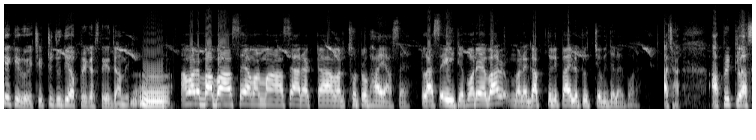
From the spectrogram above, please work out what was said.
কে কে রয়েছে? একটু যদি আপনার কাছ থেকে জানি আমার বাবা আছে আমার মা আছে আর একটা আমার ছোট ভাই আছে। ক্লাস এইটে পড়ে এবার মানে গাবতলি পাইলট উচ্চ বিদ্যালয়ে পড়ে। আচ্ছা আপনার ক্লাস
